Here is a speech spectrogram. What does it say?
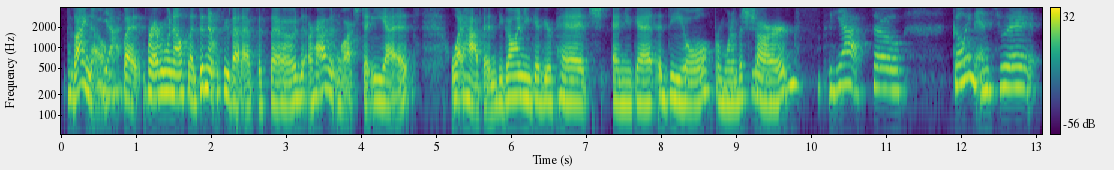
Because I know, Yeah. but for everyone else that didn't see that episode or haven't watched it yet, what happens? You go on, you give your pitch, and you get a deal from one of the Mm-hmm. sharks. Yeah. So going into it,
